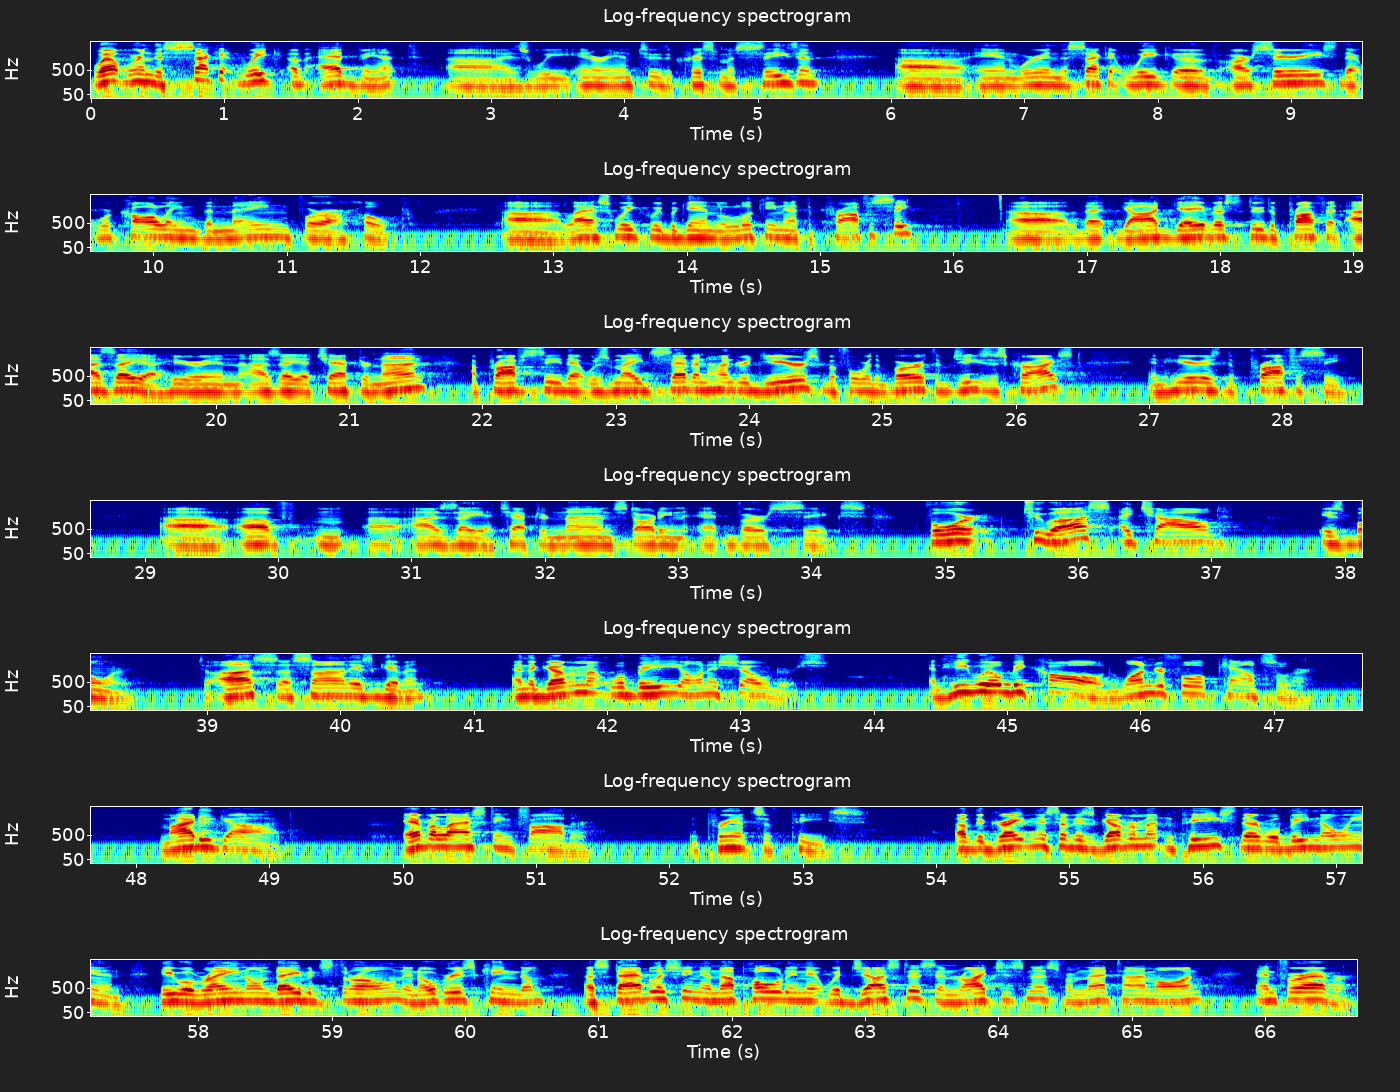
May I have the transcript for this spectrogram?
Well, we're in the second week of Advent uh, as we enter into the Christmas season. Uh, and we're in the second week of our series that we're calling The Name for Our Hope. Uh, last week we began looking at the prophecy uh, that God gave us through the prophet Isaiah here in Isaiah chapter 9, a prophecy that was made 700 years before the birth of Jesus Christ. And here is the prophecy uh, of mm, uh, Isaiah chapter 9, starting at verse 6. For to us a child is born, to us a son is given, and the government will be on his shoulders. And he will be called Wonderful Counselor, Mighty God, Everlasting Father, and Prince of Peace. Of the greatness of his government and peace, there will be no end. He will reign on David's throne and over his kingdom, establishing and upholding it with justice and righteousness from that time on and forever.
